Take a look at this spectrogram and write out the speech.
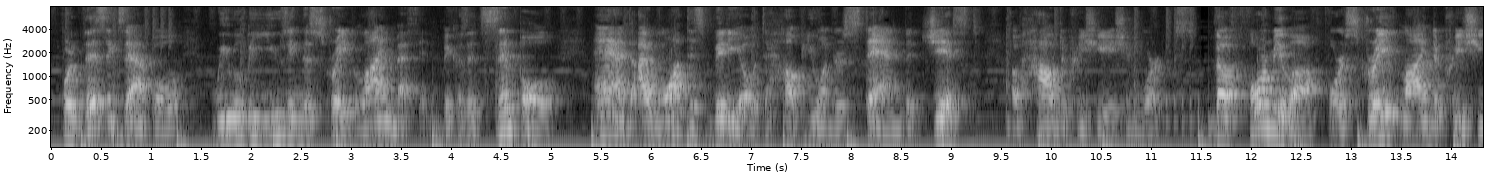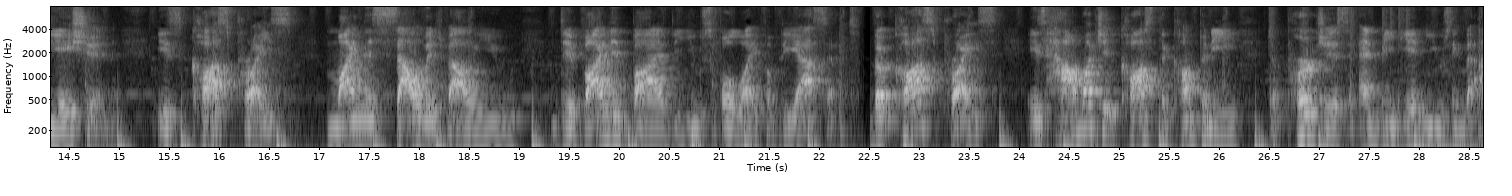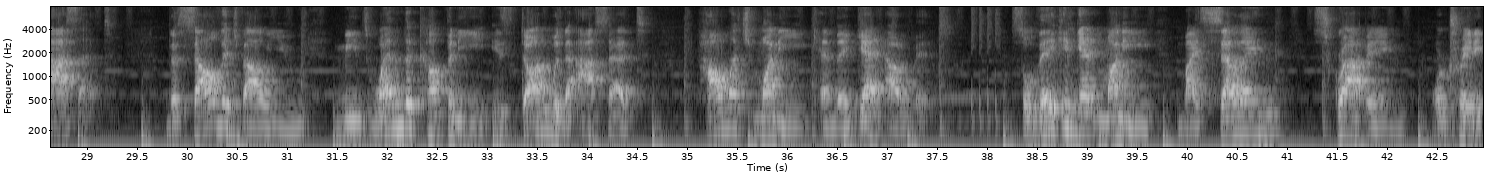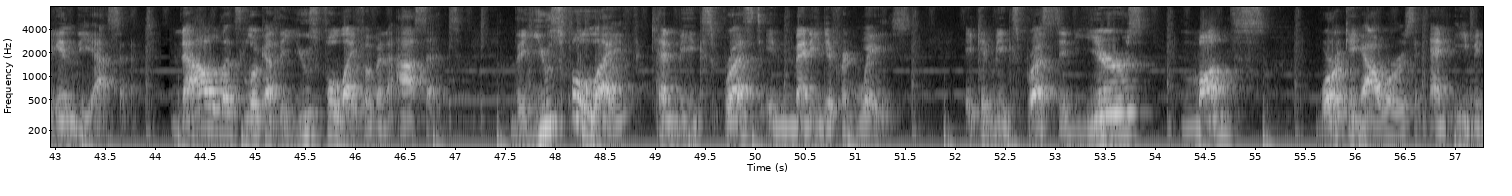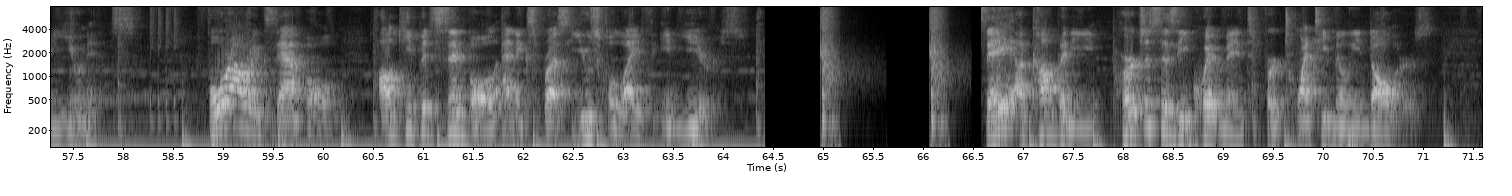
For this example, we will be using the straight line method because it's simple and I want this video to help you understand the gist of how depreciation works. The formula for straight line depreciation is cost price minus salvage value divided by the useful life of the asset. The cost price is how much it costs the company to purchase and begin using the asset. The salvage value means when the company is done with the asset, how much money can they get out of it? So they can get money by selling, scrapping, or trading in the asset. Now let's look at the useful life of an asset. The useful life can be expressed in many different ways. It can be expressed in years, months, working hours, and even units. For our example, I'll keep it simple and express useful life in years. Say a company purchases equipment for $20 million.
